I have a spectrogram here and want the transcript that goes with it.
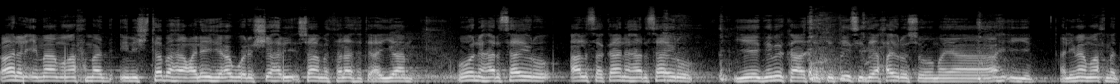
قال الإمام أحمد إن اشتبه عليه أول الشهر صام ثلاثة أيام. ونهر سايرو ألسا كان هر سايرو يجمي كاتككيس دي حير سوميا الإمام أحمد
